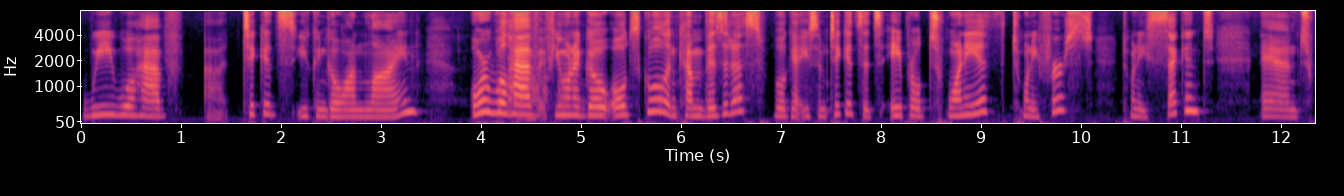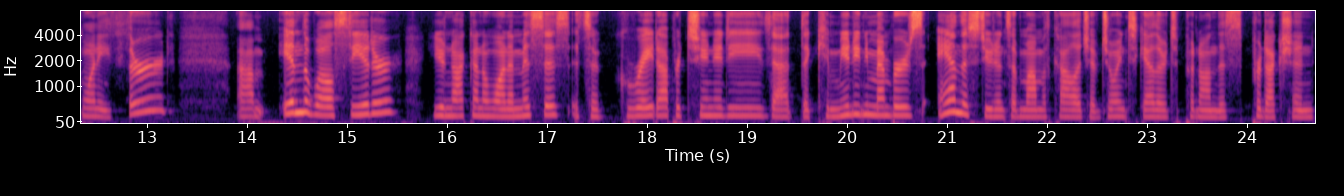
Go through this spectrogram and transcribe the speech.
We will have uh, tickets. You can go online, or we'll have, if you want to go old school and come visit us, we'll get you some tickets. It's April 20th, 21st, 22nd, and 23rd um, in the Wells Theater. You're not going to want to miss this. It's a great opportunity that the community members and the students of Monmouth College have joined together to put on this production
